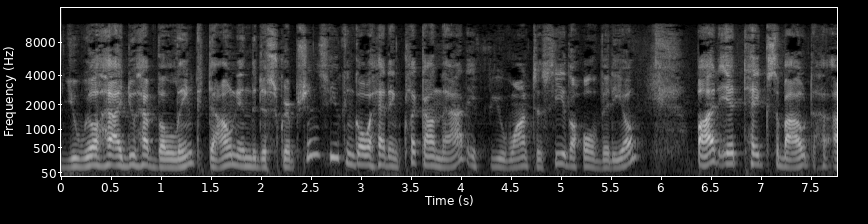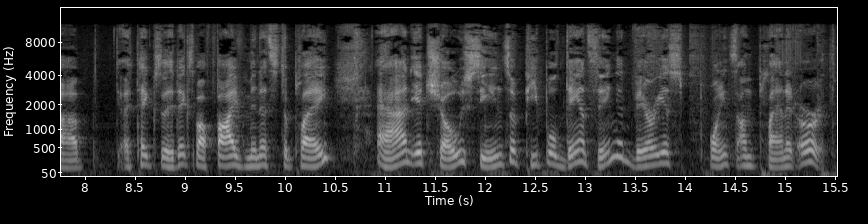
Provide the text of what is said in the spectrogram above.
you will. I do have the link down in the description, so you can go ahead and click on that if you want to see the whole video. But it takes about uh, it takes it takes about five minutes to play, and it shows scenes of people dancing at various points on planet Earth.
